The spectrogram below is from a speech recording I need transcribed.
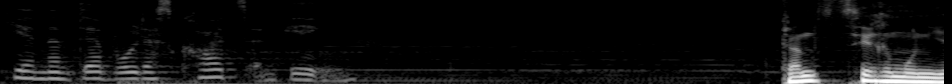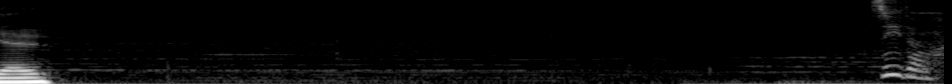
Hier nimmt er wohl das Kreuz entgegen. Ganz zeremoniell. Sieh doch,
